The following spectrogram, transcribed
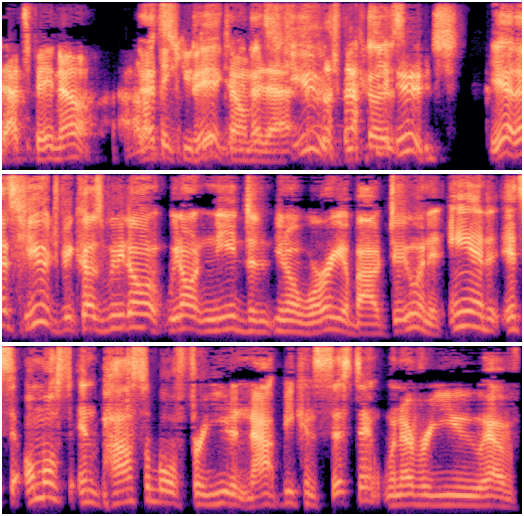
That's big. No, I don't that's think you big. did tell me that's that. Huge because huge. Yeah, that's huge because we don't we don't need to, you know, worry about doing it. And it's almost impossible for you to not be consistent whenever you have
